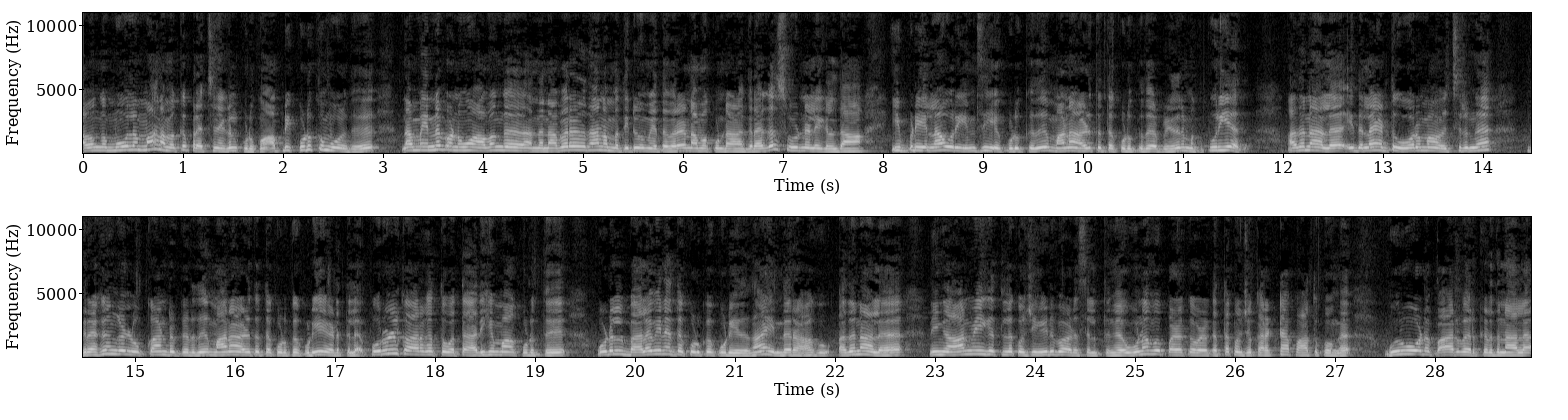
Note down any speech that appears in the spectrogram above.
அவங்க மூலமாக நமக்கு பிரச்சனைகள் கொடுக்கும். அப்படி கொடுக்கும்போது நம்ம என்ன பண்ணுவோம்? அவங்க அந்த நபரை தான் நம்ம திட்டுவோமே தவிர நமக்கு உண்டான கிரக சூழ்நிலைகள் தான் இப்படியெல்லாம் ஒரு இம்சையை கொடுக்குது மன அழுத்தத்தை கொடுக்குது அப்படின்றது நமக்கு புரியாது. அதனால் இதெல்லாம் எடுத்து ஓரமாக வச்சுருங்க. கிரகங்கள் உட்காண்டிருக்கிறது மன அழுத்தத்தை கொடுக்கக்கூடிய இடத்துல. பொருள் காரகத்துவத்தை அதிகமாக கொடுத்து உடல் பலவீனத்தை கொடுக்கக்கூடியது தான் இந்த ராகு. அதனால் நீங்கள் ஆன்மீகத்தில் கொஞ்சம் ஈடுபாடு செலுத்துங்க. உணவு பழக்க வழக்கத்தை கொஞ்சம் கரெக்டாக பார்த்துக்கோங்க. குருவோட பார்வை இருக்கிறதுனால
